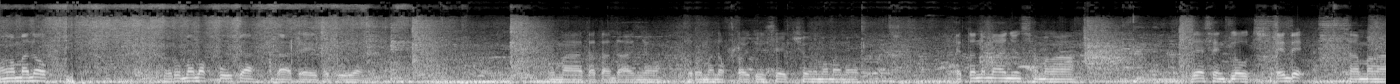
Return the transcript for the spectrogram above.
mga manok. Puro manok po siya. Dati ito po yan. Kung matatandaan nyo. Puro manok po. Ito yung section ng mga manok. Ito naman yung sa mga dress and clothes. Eh, hindi. Sa mga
